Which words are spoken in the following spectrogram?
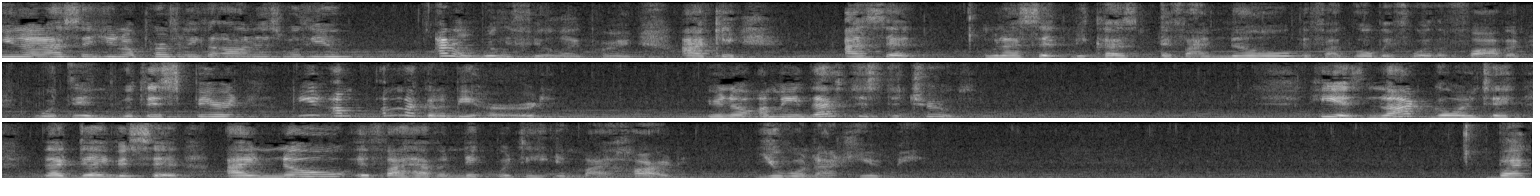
you know, and I said, you know, perfectly honest with you, I don't really feel like praying. I can't. I said when I said because if I know if I go before the Father within with this spirit, I'm, I'm not going to be heard. You know, I mean that's just the truth. He is not going to, like David said, I know if I have iniquity in my heart, you will not hear me. But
